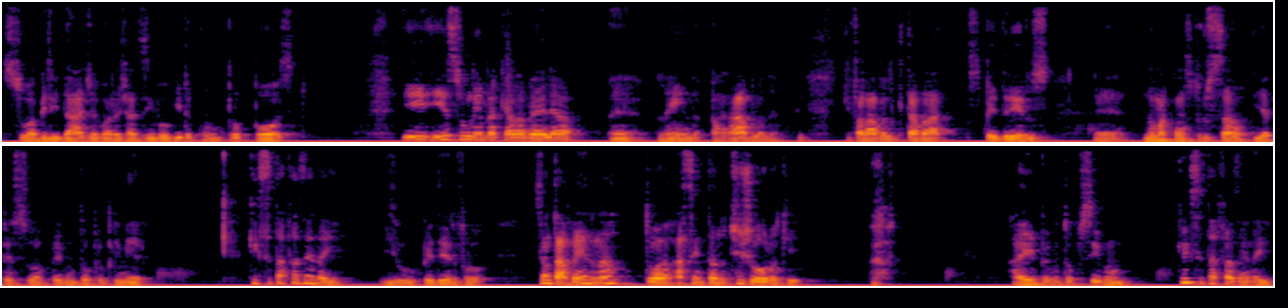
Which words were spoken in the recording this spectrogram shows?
sua habilidade agora já desenvolvida com um propósito. E isso lembra aquela velha é, lenda, parábola, né? que, que falava que estava lá os pedreiros é, numa construção e a pessoa perguntou para o primeiro: o que, que você está fazendo aí? E o pedreiro falou: Você não está vendo, não? Estou assentando tijolo aqui. Aí perguntou para o segundo: O que, que você está fazendo aí?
